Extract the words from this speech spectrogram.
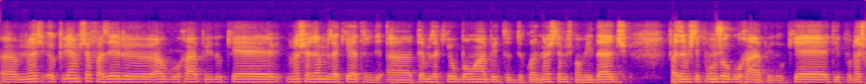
um, nós, eu queríamos só fazer uh, algo rápido que é nós fazemos aqui uh, temos aqui o bom hábito de quando nós temos convidados fazemos tipo um jogo rápido que é tipo nós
